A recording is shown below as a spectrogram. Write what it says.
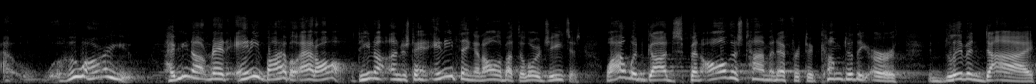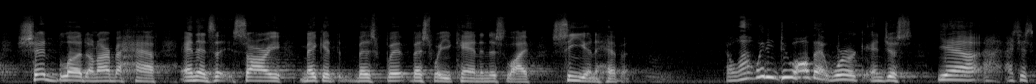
uh, who are you? Have you not read any Bible at all? Do you not understand anything at all about the Lord Jesus? Why would God spend all this time and effort to come to the earth, live and die, shed blood on our behalf, and then say, sorry, make it the best, best way you can in this life, see you in heaven? Now, why would he do all that work and just yeah, I just,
